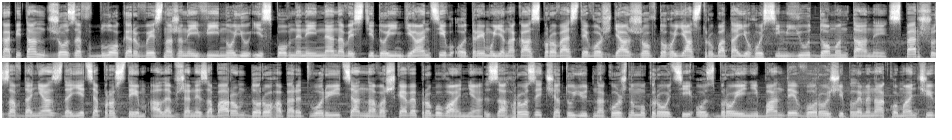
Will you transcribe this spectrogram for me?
Капітан Джозеф Блокер, виснажений війною і сповнений ненависті до індіанців, отримує наказ провести вождя жовтого яструба та його сім'ю до Монтани. Спершу завдання здається простим, але вже незабаром дорога перетворюється на важке випробування. Загрози чатують на кожному кроці, озброєні банди, ворожі племена команчів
